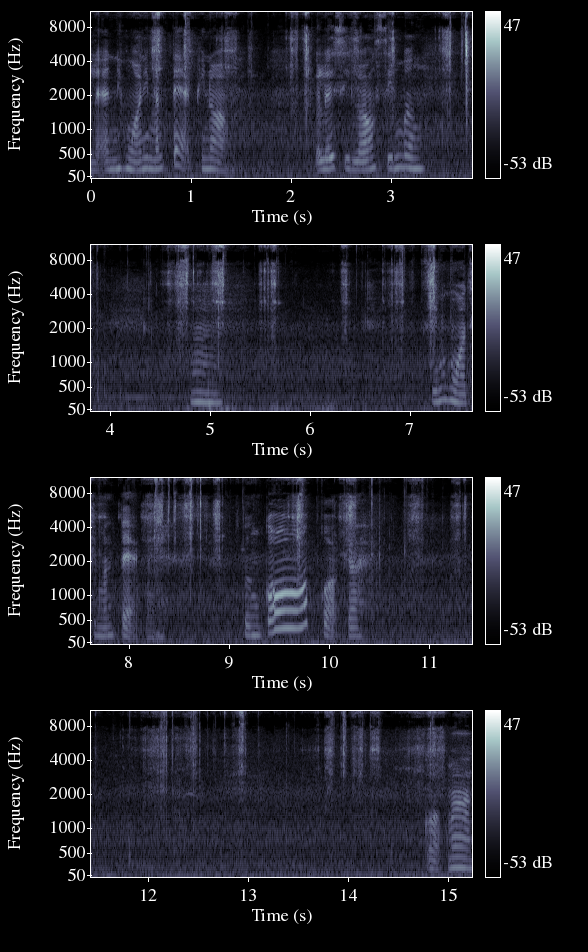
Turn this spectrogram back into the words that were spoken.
เลยอันนี้หัวนี่มันแตกพี่น้องก็เลยสิร้องซิมเบิงอืมซิมหัวที่มันแตกนี่เบิ่งกอบกอบจ้ะกอบมาก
